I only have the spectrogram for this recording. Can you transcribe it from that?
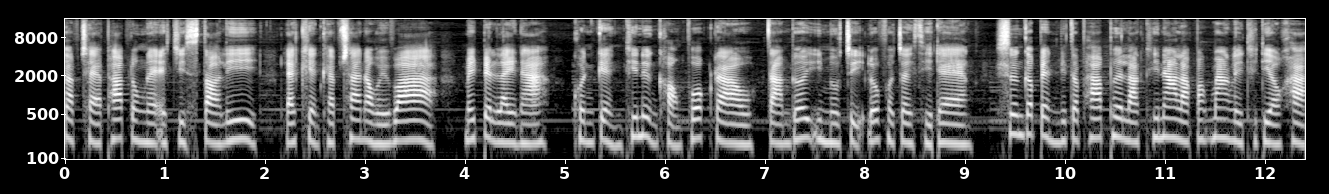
กับแชร์ภาพลงใน IG Story และเขียนแคปชั่นเอาไว้ว่า ไม่เป็นไรนะ คนเก่งที่หนึ่งของพวกเราตามด้วยอิโมจิรูปหัวใจสีแดง ซึ่งก็เป็นมิตรภาพเพื่อนรักที่น่ารักมาก ๆ เลยทีเดียวค่ะ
